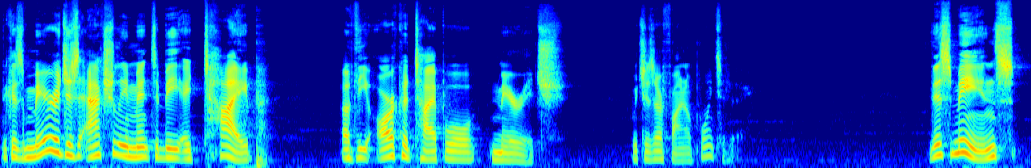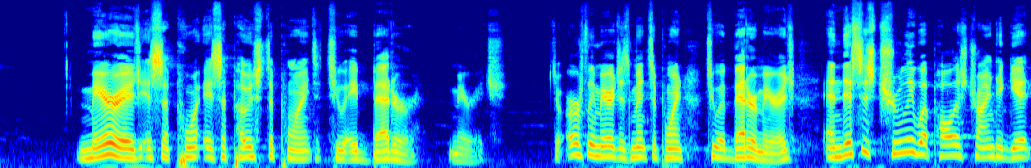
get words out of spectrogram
Because marriage is actually meant to be a type of the archetypal marriage, which is our final point today. This means marriage is, supposed to point to a better marriage. So, earthly marriage is meant to point to a better marriage. And this is truly what Paul is trying to get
